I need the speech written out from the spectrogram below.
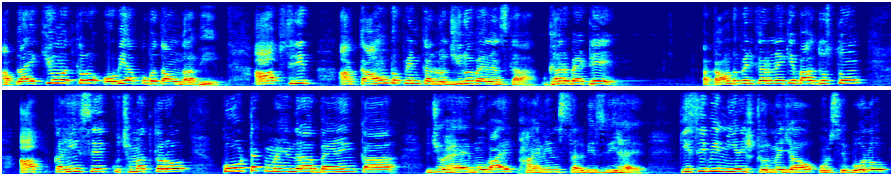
अप्लाई क्यों मत करो, वो भी आपको बताऊँगा अभी। आप सिर्फ़ अकाउंट ओपन कर लो ज़ीरो बैलेंस का, घर बैठे। अकाउंट ओपन करने के बाद दोस्तों, आप कहीं से कुछ मत करो। कोटक महिंद्रा बैंक का जो है, मोबाइल फाइनेंस सर्विस भी है। किसी भी नियर स्टोर में जाओ, उनसे बोलो,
